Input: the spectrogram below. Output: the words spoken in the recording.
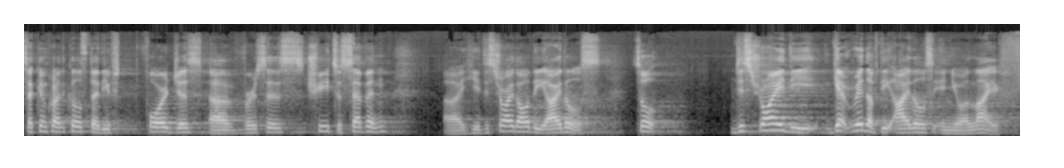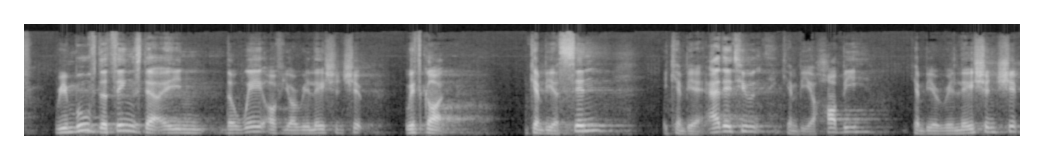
Second Chronicles 34, just uh, verses 3 to 7. Uh, he destroyed all the idols. So destroy the, get rid of the idols in your life. Remove the things that are in the way of your relationship with God. It can be a sin, it can be an attitude, it can be a hobby, it can be a relationship,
